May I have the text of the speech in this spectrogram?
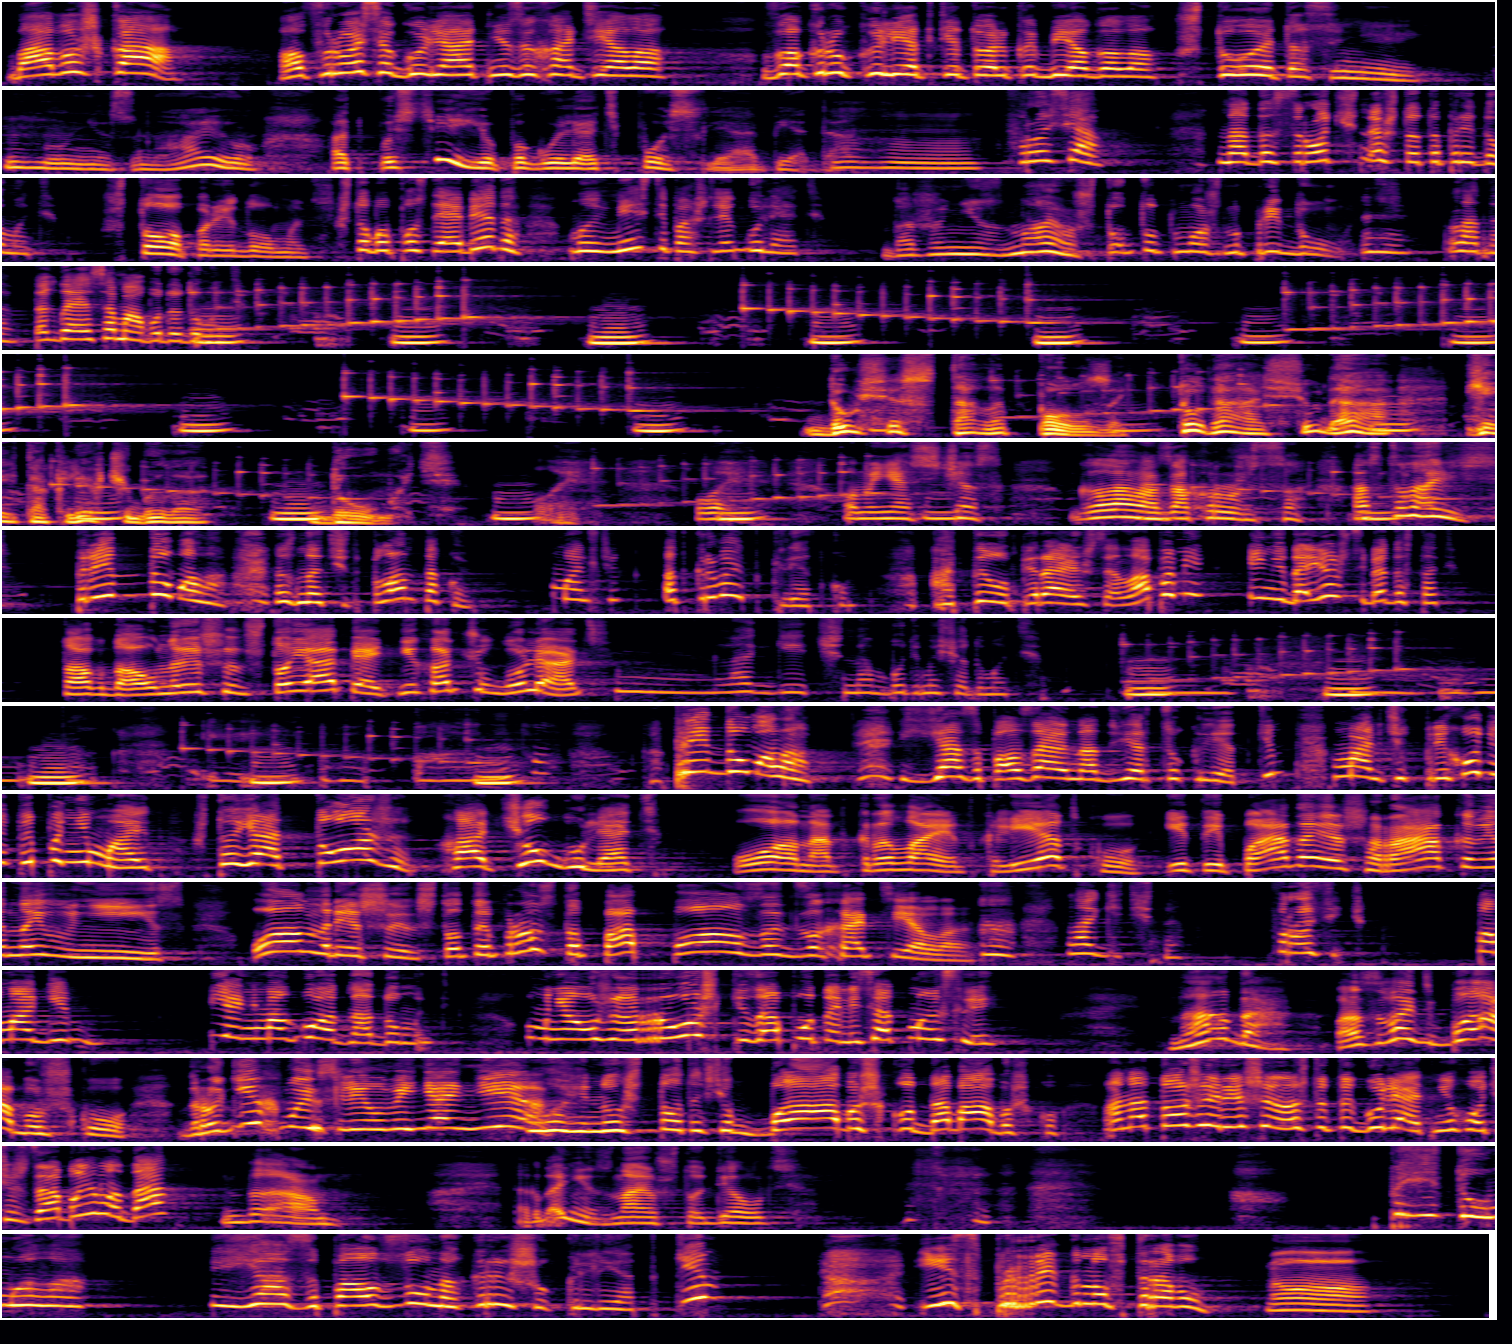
Бабушка, а Фрося гулять не захотела. Вокруг клетки только бегала. Что это с ней? Ну, не знаю. Отпусти ее погулять после обеда. Угу. Фруся, надо срочно что-то придумать. Что придумать? Чтобы после обеда мы вместе пошли гулять. Даже не знаю, что тут можно придумать. Ладно, тогда я сама буду думать. Дуся стала ползать туда-сюда. Ей так легче было думать. Ой, ой, у меня сейчас голова закружится. Остановись. Придумала! Значит, план такой. Мальчик открывает клетку, а ты упираешься лапами и не даешь себя достать. Тогда он решит, что я опять не хочу гулять. Логично, будем еще думать. Придумала! Я заползаю на дверцу клетки, мальчик приходит и понимает, что я тоже хочу гулять. Он открывает клетку, и ты падаешь раковиной вниз. Он решит, что ты просто поползать захотела. А, логично. Фросечка, помоги мне. Я не могу одна думать. У меня уже рожки запутались от мыслей. Надо позвать бабушку. Других мыслей у меня нет. Ой, ну что ты все бабушку да бабушку. Она тоже решила, что ты гулять не хочешь. Забыла, да? Да. Тогда не знаю, что делать. Придумала. Я заползу на крышу клетки и спрыгну в траву. О,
